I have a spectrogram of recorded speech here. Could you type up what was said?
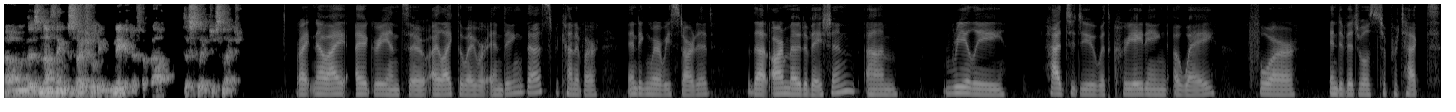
Um, there's nothing socially negative about this legislation. Right. No, I, I agree. And so I like the way we're ending this. We kind of are ending where we started, that our motivation um, really had to do with creating a way for individuals to protect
